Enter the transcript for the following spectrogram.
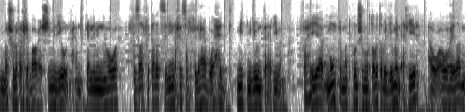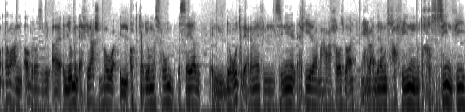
برشلونة في آخر باعه ب 20 مليون. إحنا بنتكلم إن هو في ظرف ثلاث سنين خسر في لاعب واحد 100 مليون تقريبا. فهي ممكن ما تكونش مرتبطة باليوم الأخير أو أو هي طبعا الأبرز بيبقى اليوم الأخير عشان هو الأكتر يوم مزحوم بس هي الضغوط الإعلامية في السنين الأخيرة مع خلاص بقى إحنا بقى عندنا صحفيين متخصصين في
